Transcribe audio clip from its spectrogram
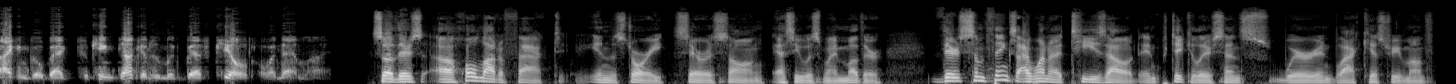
I can go back to King Duncan, who Macbeth killed on that line. So there's a whole lot of fact in the story, Sarah's song, Essie was my mother. There's some things I want to tease out, in particular, since we're in Black History Month.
